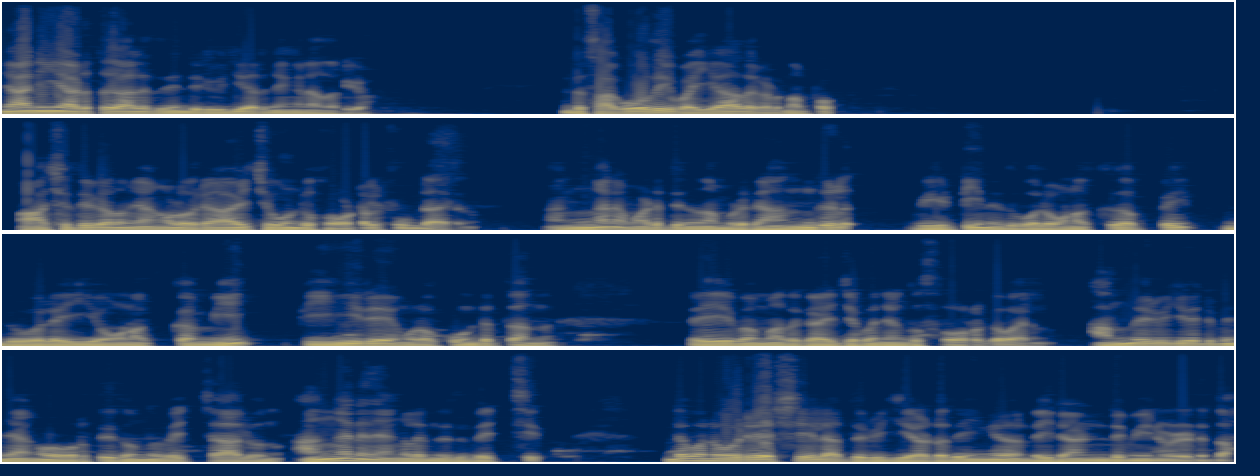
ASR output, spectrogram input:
ഞാൻ ഈ അടുത്ത കാലത്ത് ഇതിന്റെ രുചി അറിഞ്ഞെങ്ങനെയാണെന്നറിയോ എന്റെ സഹോദരി വയ്യാതെ കിടന്നപ്പോൾ ആശുപത്രി കിടന്ന് ഞങ്ങൾ ഒരാഴ്ച കൊണ്ട് ഹോട്ടൽ ഫുഡായിരുന്നു അങ്ങനെ മടുത്തിരുന്ന് നമ്മുടെ ഒരു അങ്കിൾ വീട്ടിൽ നിന്ന് ഇതുപോലെ ഉണക്കുകപ്പയും ഇതുപോലെ ഈ ഉണക്ക മീൻ പീരയും കൂടെ കൊണ്ടു തന്ന് ദൈവം അത് കഴിച്ചപ്പോൾ ഞങ്ങൾക്ക് സ്വർഗമായിരുന്നു. അന്ന് രുചി വരുമ്പോൾ ഞങ്ങൾ ഓർത്ത് ഇതൊന്ന് വെച്ചാലോന്ന് അങ്ങനെ ഞങ്ങൾ ഇന്ന് ഇത് വെച്ച്. എന്റെ പോലെ ഒരു രക്ഷയില്ലാത്ത രുചിയാട്ടോ. അത് ഇങ്ങനെ ഉണ്ട്. ഈ രണ്ട് മീനോട് എടുത്താ ഇതാ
